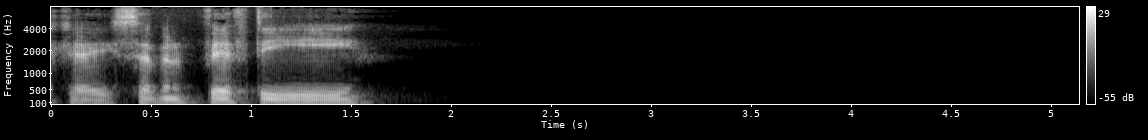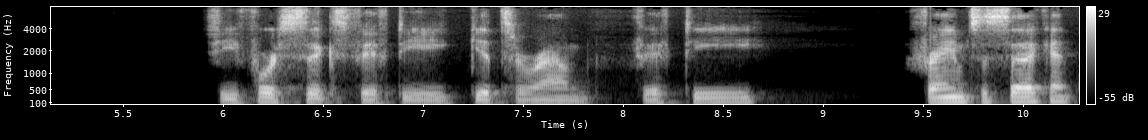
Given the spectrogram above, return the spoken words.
okay, seven fifty. GeForce 650 gets around 50 frames a second.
